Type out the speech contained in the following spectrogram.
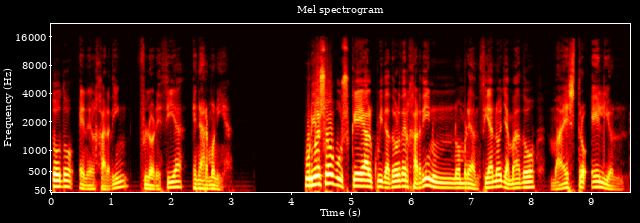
Todo en el jardín florecía en armonía. Curioso, busqué al cuidador del jardín, un hombre anciano llamado Maestro Elion.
